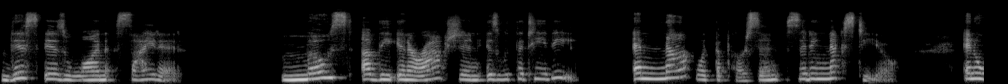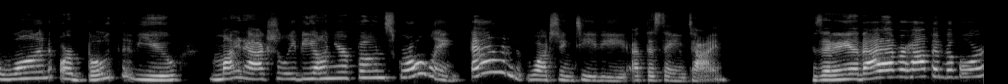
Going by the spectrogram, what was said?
this is one sided. Most of the interaction is with the TV and not with the person sitting next to you. And one or both of you might actually be on your phone scrolling and watching TV at the same time. Has any of that ever happened before?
